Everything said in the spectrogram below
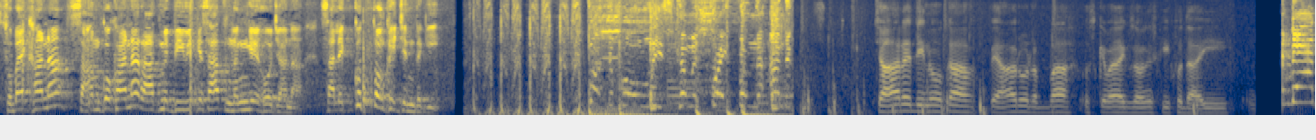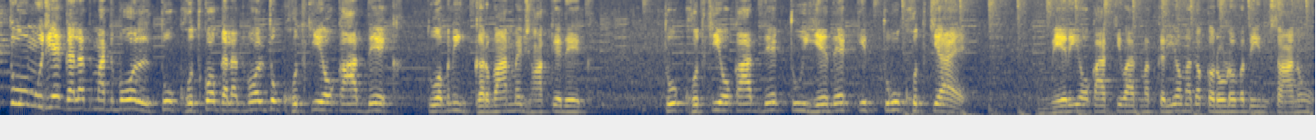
सुबह खाना शाम को खाना रात में बीवी के साथ नंगे हो जाना साले कुत्तों की ज़िंदगी। चार दिनों का प्यार और रब्बा उसके बाद एक्सोनिस की खुदाई। तू मुझे गलत मत बोल। तू खुद को गलत बोल। तू खुद की औकात देख। तू अपनी गरबान में झाँक के देख। तू खुद की औकात देख। तू ये देख कि तू खुद क्या है। मेरी औकात की बात मत करियो। मैं तो करोड़ोंपति इंसान हूँ।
